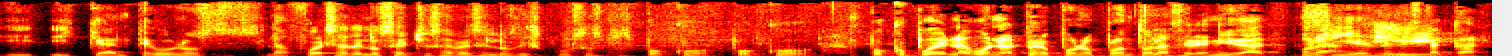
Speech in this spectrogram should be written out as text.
y- y que ante los, la fuerza de los hechos a veces los discursos pues poco poco poco pueden abonar, pero por lo pronto la serenidad Ahora, sí es de eh, destacar.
